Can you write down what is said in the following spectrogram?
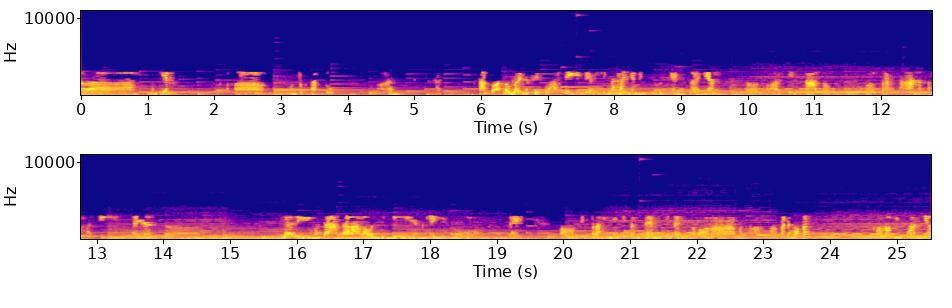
uh, mungkin uh, untuk satu uh, satu atau banyak situasi gitu ya. Kita hanya menjurus kayak misalnya uh, soal cinta atau uh, perasaan atau hati. Misalnya uh, dari masa antara lawan jenis kayak gitu. Kayak uh, fitrahnya kita misalnya mencintai seseorang atau apa. Padahal kan kalau misalnya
